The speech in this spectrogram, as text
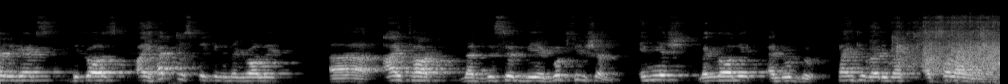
delegates because I had to speak in Bengali. Uh, I thought that this would be a good fusion English, Bengali, and Urdu. Thank you very much. Assalamu alaikum.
